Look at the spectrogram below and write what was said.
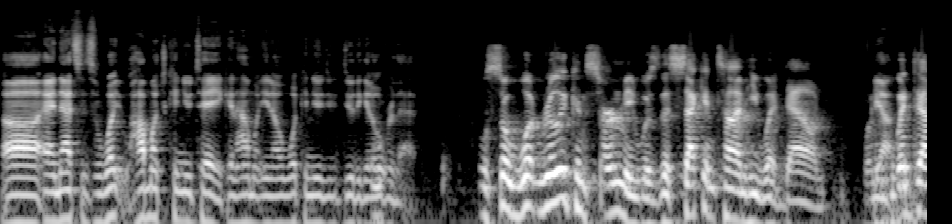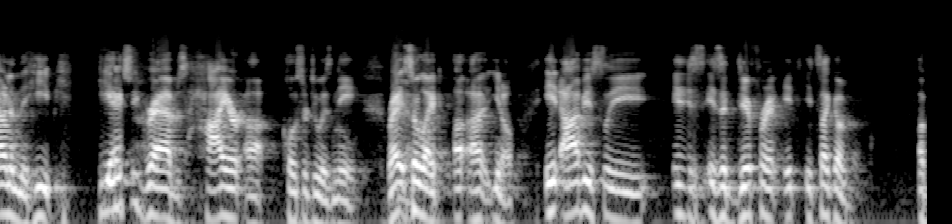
uh, and that's what how much much can you take and how much you know what can you do to get over that well so what really concerned me was the second time he went down when yeah. he went down in the heap he actually grabs higher up closer to his knee right yeah. so like uh, uh, you know it obviously is is a different it, it's like a, a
